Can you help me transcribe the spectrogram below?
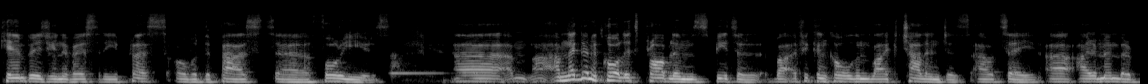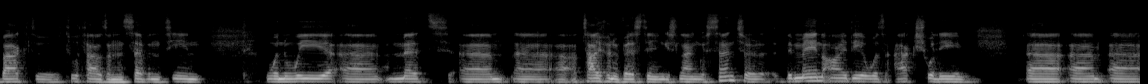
Cambridge University Press over the past four years uh, I'm not going to call it problems, Peter, but if you can call them like challenges, I would say. Uh, I remember back to 2017 when we uh, met um, uh, at Taif University English Language Center, the main idea was actually uh, um, uh,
